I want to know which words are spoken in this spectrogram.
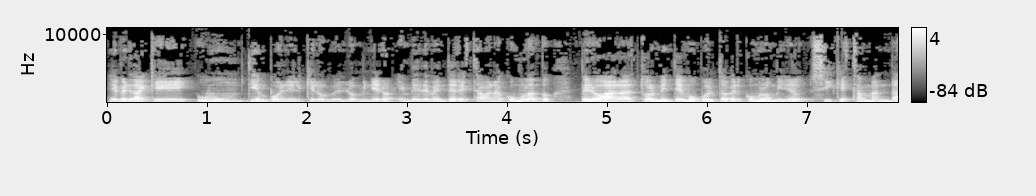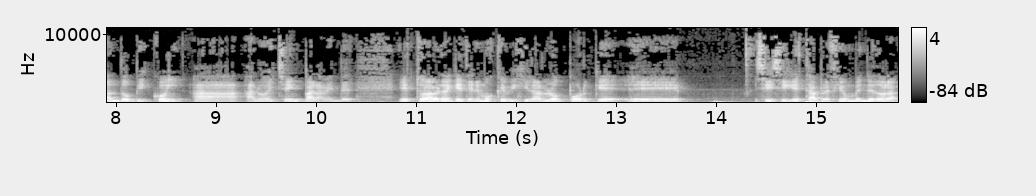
es verdad que hubo un tiempo en el que los, mineros en vez de vender estaban acumulando, pero ahora actualmente hemos vuelto a ver cómo los mineros sí que están mandando Bitcoin a, a los exchanges para vender. Esto la verdad que tenemos que vigilarlo porque eh, si sigue esta presión vendedora,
